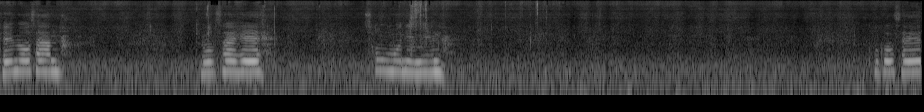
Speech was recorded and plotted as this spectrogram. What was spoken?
대모산 교사의 성모님인 그곳에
